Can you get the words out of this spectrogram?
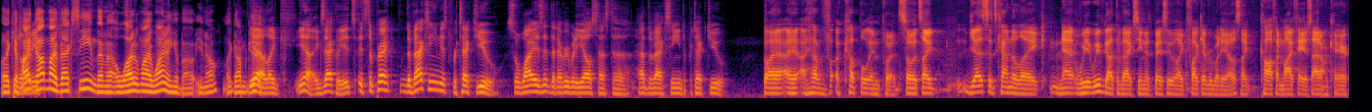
Like if know I, I mean? got my vaccine, then uh, what am I whining about? You know, like I'm good. Yeah, like yeah, exactly. It's it's to protect the vaccine is to protect you. So why is it that everybody else has to have the vaccine to protect you? So I, I, I have a couple inputs. So it's like, yes, it's kind of like net. We we've got the vaccine. It's basically like fuck everybody else. Like cough in my face. I don't care.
